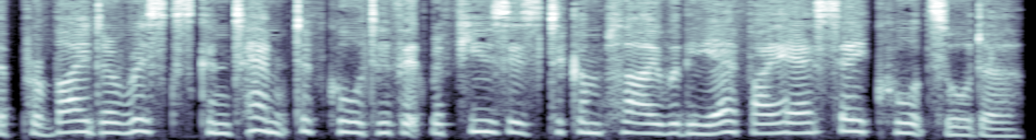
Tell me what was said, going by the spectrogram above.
the provider risks contempt of court if it refuses to comply with the FISA court's order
